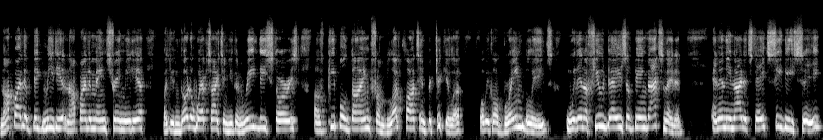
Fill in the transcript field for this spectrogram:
not by the big media, not by the mainstream media, but you can go to websites and you can read these stories of people dying from blood clots in particular, what we call brain bleeds, within a few days of being vaccinated. And in the United States, CDC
